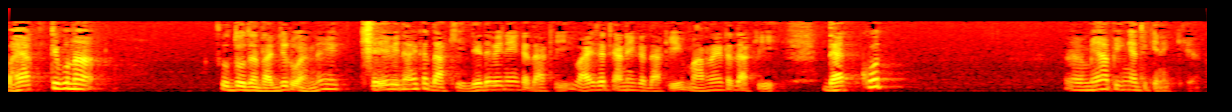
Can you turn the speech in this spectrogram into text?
බයක් තිබුණා සුද්ධෝදන රජුරවන්නේ ක්ෂය වෙන එක දකි, ලෙඩ වෙන එක දකි, වයසට යන එක දකි, මරණයට දකි. දැක්කොත් මෙයා පින් ඇති කෙනෙක් කියලා.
